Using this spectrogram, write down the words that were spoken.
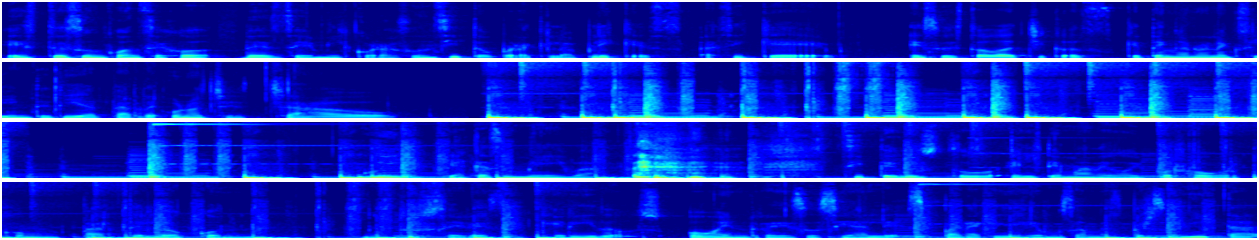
Este es un consejo desde mi corazoncito para que lo apliques. Así que eso es todo, chicos. Que tengan un excelente día, tarde o noche. Chao. Uy, ya casi me iba. si te gustó el tema de hoy, por favor, compártelo con tus seres queridos o en redes sociales para que lleguemos a más personitas.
